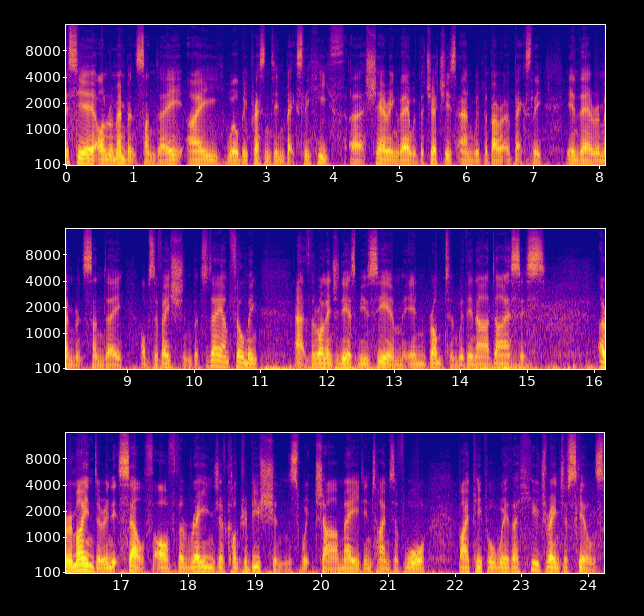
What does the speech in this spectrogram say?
This year on Remembrance Sunday, I will be present in Bexley Heath, uh, sharing there with the churches and with the Borough of Bexley in their Remembrance Sunday observation. But today I'm filming at the Royal Engineers Museum in Brompton within our diocese. A reminder in itself of the range of contributions which are made in times of war by people with a huge range of skills.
